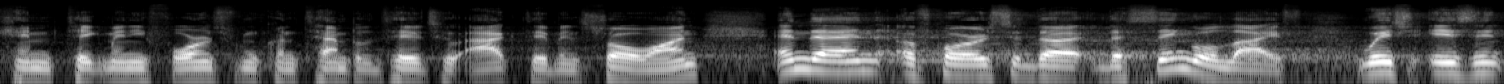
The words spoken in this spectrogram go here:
can take many forms from contemplative to active and so on. And then, of course, the, the single life, which isn't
